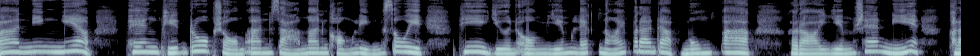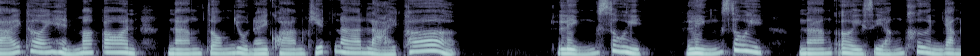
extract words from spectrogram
บ้านนิ่งเงียบ เพ่งพิษรูปโฉมอันสามัญของหลิงซุย ที่ยืนอมยิ้มเล็กน้อยประดับมุมปาก รอยยิ้มเช่นนี้ คล้ายเคยเห็นมาก่อน นางจมอยู่ในความคิดนานหลายเคอหลิงซุย หลิงซุย นางเอ่ยเสียงคืนอย่าง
